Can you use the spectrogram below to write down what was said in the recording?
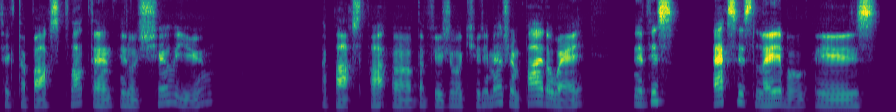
take the box plot, then it'll show you a box plot of the visual acuity measurement. By the way, this axis label is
